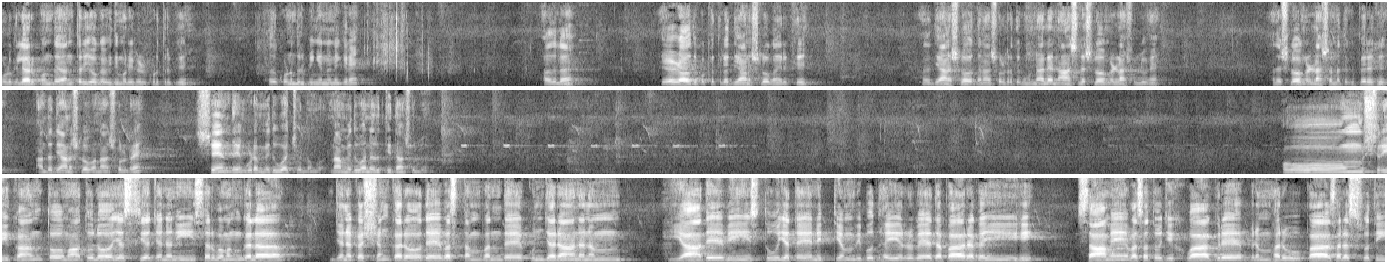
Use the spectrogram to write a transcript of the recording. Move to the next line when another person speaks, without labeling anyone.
உங்களுக்கு எல்லாருக்கும் இந்த அந்தர்யோக விதிமுறைகள் கொடுத்துருக்கு. அதை கொண்டு வந்துருப்பீங்கன்னு நினைக்கிறேன். அதில் ஏழாவது பக்கத்தில் தியான ஸ்லோகம் இருக்குது அந்த தியான ஸ்லோகத்தை நான் சொல்கிறதுக்கு முன்னால் நான் சில ஸ்லோகங்கள்லாம் சொல்லுவேன். அந்த ஸ்லோகங்கள்லாம் சொன்னதுக்கு பிறகு அந்த தியான ஸ்லோகம் நான் சொல்கிறேன் சேர்ந்து என் கூட மெதுவாக சொல்லுங்க. நான் மெதுவாக நிறுத்தி தான் சொல்லுவேன். श्रीकान्तो मातुलो यस्य जननी सर्वमङ्गला। जनकशङ्करो देवस्तं वंदे कुञ्जराननं या देवी स्तूयते नित्यं विबुधैर्वेदपारगैः। सा मे वसतु जिह्वाग्रे ब्रह्मरूपा सरस्वती।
